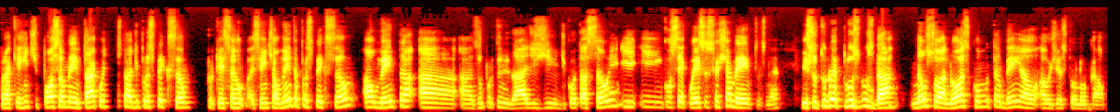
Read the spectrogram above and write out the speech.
para que a gente possa aumentar a quantidade de prospecção, porque se a gente aumenta a prospecção, aumenta a, as oportunidades de, de cotação e, e, em consequência, os fechamentos. Né? Isso tudo é Plus nos dá, não só a nós, como também ao, ao gestor local.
